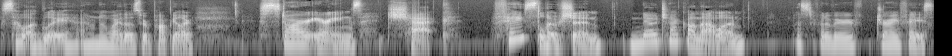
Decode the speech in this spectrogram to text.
So ugly. I don't know why those were popular. Star earrings. Check. Face lotion. No check on that one. Must have had a very dry face.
